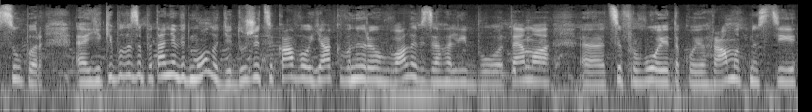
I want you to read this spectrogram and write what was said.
Супер. Е, які були запитання від молоді? Дуже цікаво, як вони реагували взагалі, бо тема е, цифрової такої грамотності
